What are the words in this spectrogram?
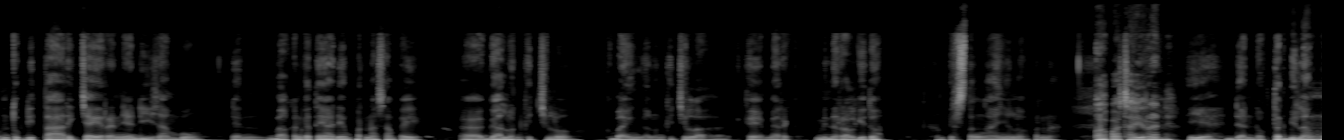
untuk ditarik cairannya disambung. Dan bahkan katanya ada yang pernah sampai eh, galon kecil loh kebayang galon kecil lah, kayak merek mineral gitu? Hampir setengahnya loh pernah. Apa cairannya? iya dan dokter bilang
